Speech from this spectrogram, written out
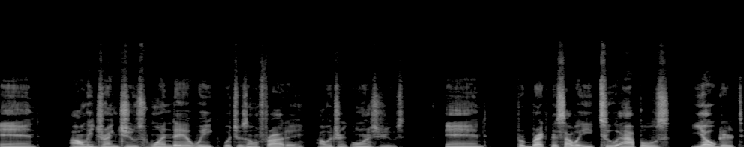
And I only drank juice one day a week, which was on Friday. I would drink orange juice. And for breakfast, I would eat two apples, yogurt,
